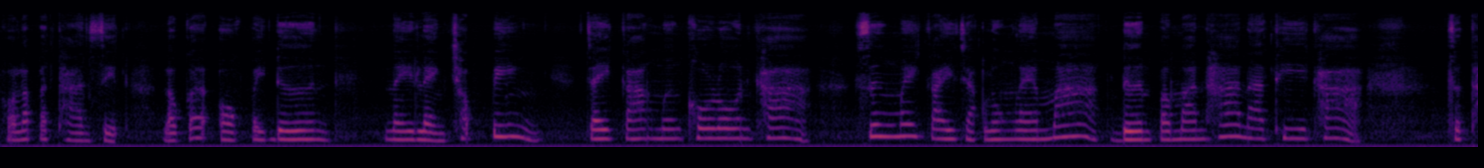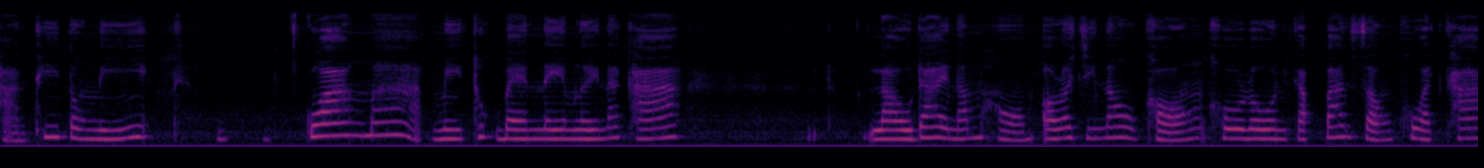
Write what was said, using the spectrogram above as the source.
พอรับประทานเสร็จ เราก็ออกไปเดิน ในแหล่งช้อปปิ้ง ใจกลางเมืองโคโลนค่ะซึ่งไม่ไกลจากโรงแรมมาก เดินประมาณ 5 นาทีค่ะ สถานที่ตรงนี้ กว้างมากมีทุกแบรนด์เนมเลยนะคะ เราได้น้ำหอมออริจินัลของโคโลนกลับบ้านสองขวดค่ะ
